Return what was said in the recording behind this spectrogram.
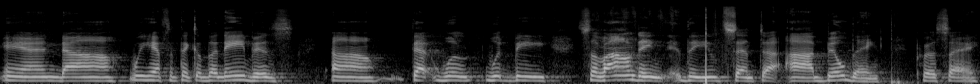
And uh, we have to think of the neighbors uh, that will, would be surrounding the youth center uh, building per se.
